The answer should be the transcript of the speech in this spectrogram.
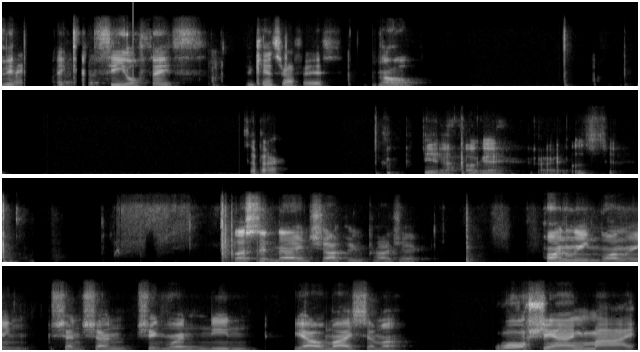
I can't see your face. You can't see my face? No. Is that better? Yeah, okay. All right, let's do it. Lesson 9 Shopping Project. Honling, Wanling, Shen Shen, Qingwen, Nin, Yao, Mai, Sema. Wo Xiang, Mai,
